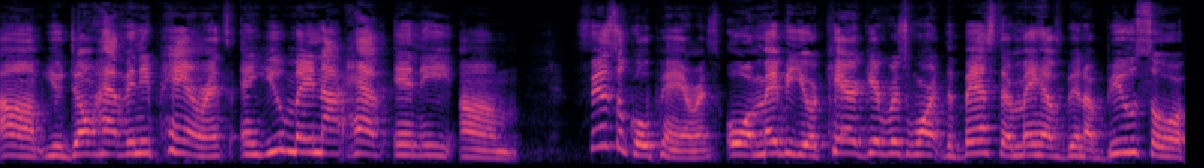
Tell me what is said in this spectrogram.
Um, you don't have any parents and you may not have any, um, physical parents, or maybe your caregivers weren't the best. There may have been abuse or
